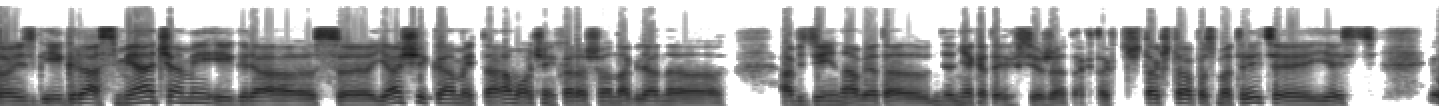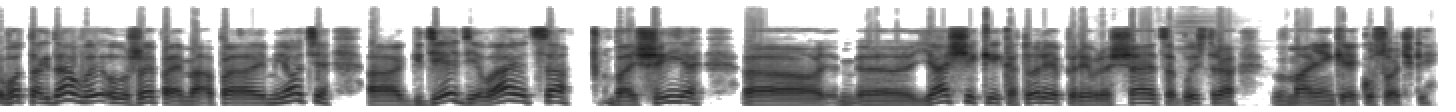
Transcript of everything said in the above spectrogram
то есть игра с мячами, игра с ящиками, там очень хорошо наглядно объединена в это в некоторых сюжетах. Так, так что посмотрите, есть... Вот тогда вы уже поймете, а, где деваются большие а, э, ящики, которые превращаются быстро в маленькие кусочки.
